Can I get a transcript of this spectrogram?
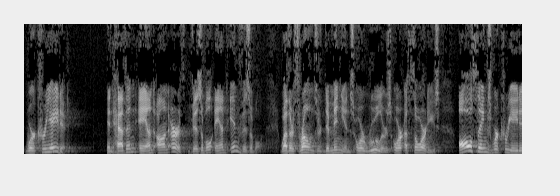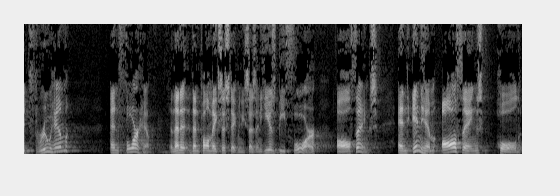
were created in heaven and on earth, visible and invisible, whether thrones or dominions or rulers or authorities. All things were created through him and for him. And then, it, then Paul makes this statement. He says, And he is before all things, and in him all things hold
